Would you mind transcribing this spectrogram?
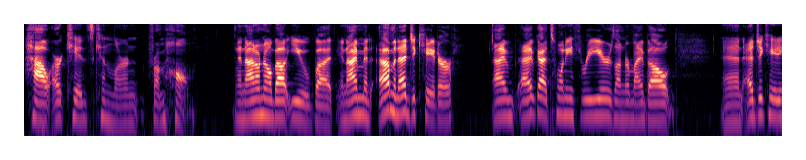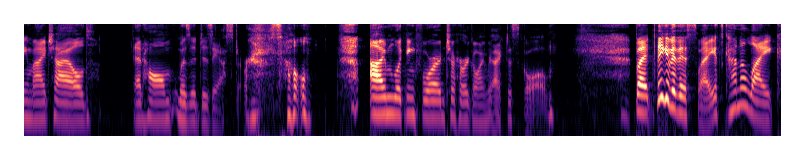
how our kids can learn from home. And I don't know about you, but and I'm an I'm an educator. I've I've got 23 years under my belt, and educating my child at home was a disaster. So I'm looking forward to her going back to school. But think of it this way it's kind of like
